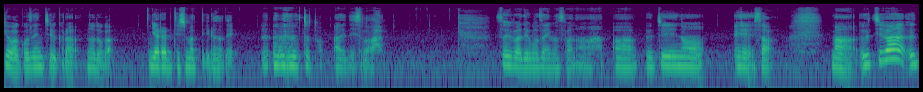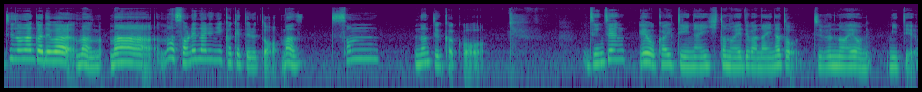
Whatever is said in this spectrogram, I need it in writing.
今日は午前中から喉がやられてしまっているので ちょっとあれですわ。そういえばでございますわな。あうちのえー、さまあうちはうちの中ではまあまあまあそれなりにかけてると。まあそんなんていうかこう全然絵を描いていない人の絵ではないなと自分の絵を見て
